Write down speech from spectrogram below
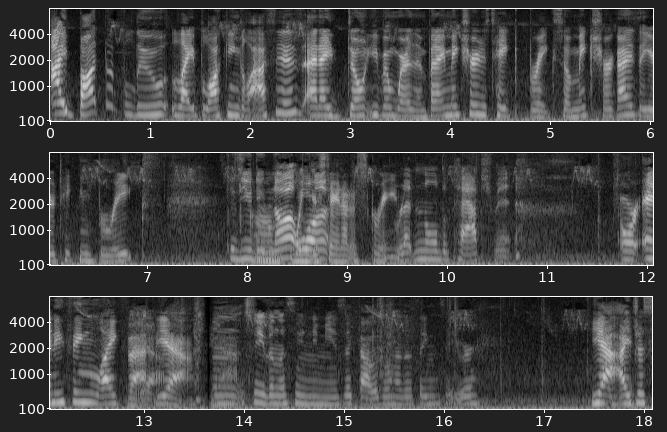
I bought the blue light blocking glasses and I don't even wear them, but I make sure to take breaks. So make sure guys that you're taking breaks Because you do um, not when you're want staring at a screen retinal detachment. or anything like that. Yeah. Yeah. Mm, so you've been listening to music. That was one of the things that you were. Yeah, I just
